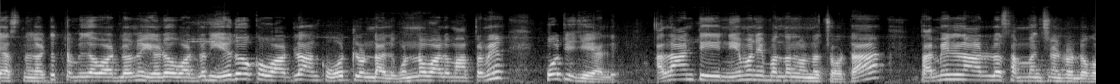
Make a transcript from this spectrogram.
చేస్తున్నాం కాబట్టి తొమ్మిదో వార్డులోనూ ఏడో వార్డులోనూ ఏదో ఒక వార్డులో ఆమెకు ఓట్లు ఉండాలి. ఉన్న వాళ్ళు మాత్రమే పోటీ చేయాలి. అలాంటి నియమ నిబంధనలు ఉన్న చోట తమిళనాడులో సంబంధించినటువంటి ఒక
